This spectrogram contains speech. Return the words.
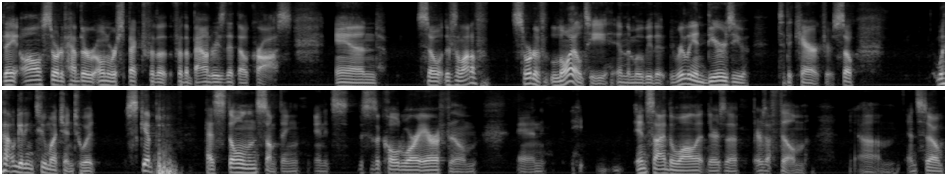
they all sort of have their own respect for the for the boundaries that they'll cross. And so there's a lot of sort of loyalty in the movie that really endears you to the characters. So, without getting too much into it, Skip has stolen something, and it's this is a Cold War era film, and he, inside the wallet there's a there's a film, um, and so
